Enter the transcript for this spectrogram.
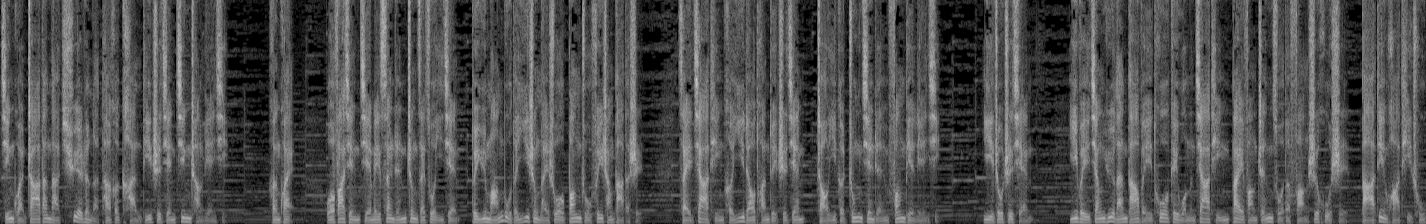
尽管扎丹娜确认了他和坎迪之间经常联系，很快，我发现姐妹三人正在做一件对于忙碌的医生来说帮助非常大的事，在家庭和医疗团队之间找一个中间人，方便联系。一周之前，一位将约兰达委托给我们家庭拜访诊所的访视护士打电话提出，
